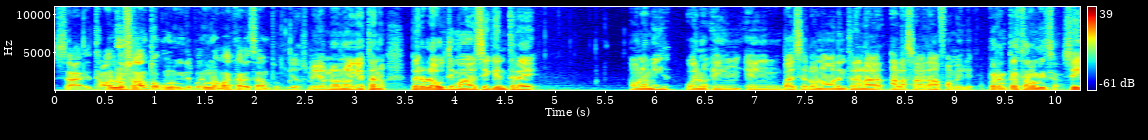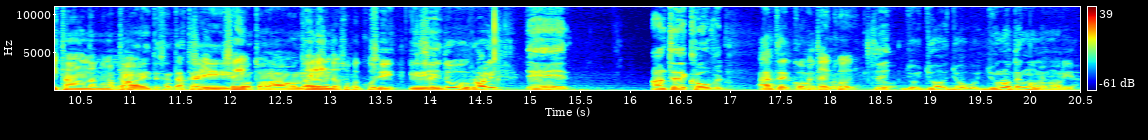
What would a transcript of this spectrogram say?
sea, estaban los santos con- y le ponían una máscara de santo. Dios mío, no, no, en esta no. Pero la última vez sí que entré a una misa. Bueno, en, en Barcelona ahora entré a la, a la Sagrada Familia. Pero entraste a la misa. Sí, estaban dando una misa. Estaban y te sentaste Sí, ahí sí. con toda la onda. Qué lindo, súper cool. Sí. ¿Y, Sí. y tú, Rolly? Eh, antes de COVID. Antes del COVID. Antes del. Sí. Yo, yo, yo, yo no tengo memoria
